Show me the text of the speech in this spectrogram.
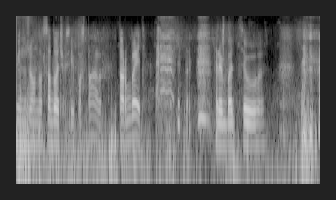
Він вже он садочок свій поставив. Торбить. Рибацюга.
